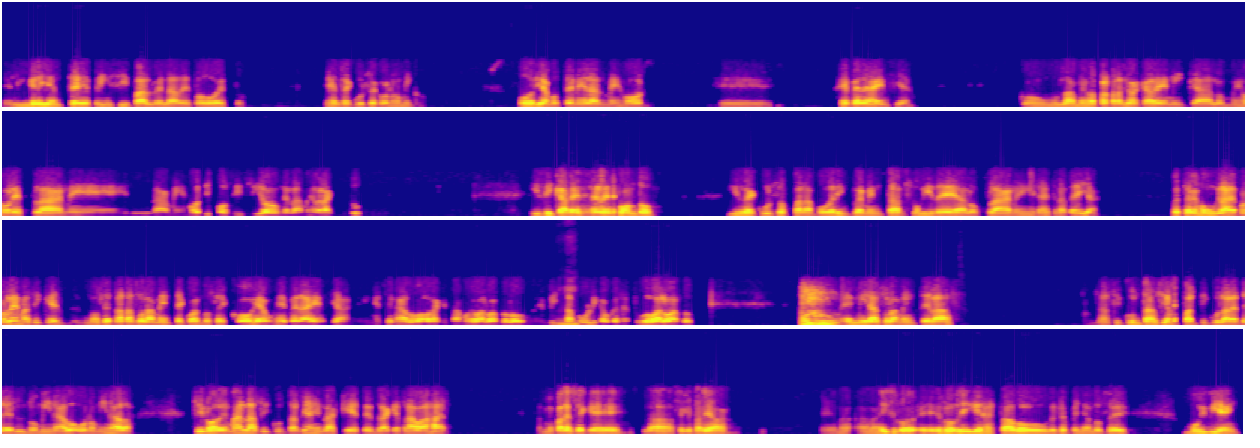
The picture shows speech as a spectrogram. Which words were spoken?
el ingrediente principal, ¿verdad?, de todo esto. Es el recurso económico. Podríamos tener al mejor eh, jefe de agencia con la mejor preparación académica, los mejores planes, la mejor disposición, la mejor actitud. Y si carece de fondos y recursos para poder implementar sus ideas, los planes y las estrategias, pues tenemos un grave problema. Así que no se trata solamente cuando se escoge a un jefe de agencia en el Senado, ahora que estamos evaluándolo en vista pública o que se estuvo evaluando, es mirar solamente las, las circunstancias particulares del nominado o nominada, sino además las circunstancias en las que tendrá que trabajar. A mí me parece que la secretaria eh, Ana- Anaís eh, Rodríguez ha estado desempeñándose muy bien,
